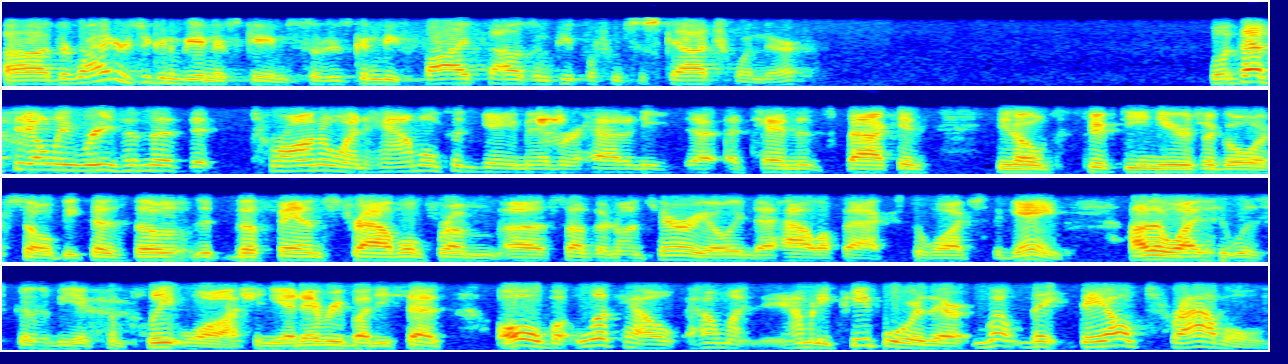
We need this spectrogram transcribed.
Uh, the Riders are going to be in this game, so there's going to be 5,000 people from Saskatchewan there. Well, that's the only reason that, that Toronto and Hamilton game ever had any uh, attendance back in, you know, 15 years ago or so, because the, the fans traveled from uh, southern Ontario into Halifax to watch the game. Otherwise, it was going to be a complete wash, and yet everybody says, "Oh, but look how how much how many people were there." Well, they they all traveled.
